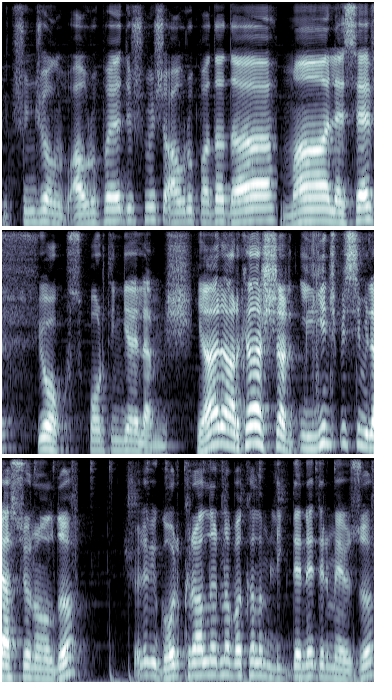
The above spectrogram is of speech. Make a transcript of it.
Üçüncü olup Avrupa'ya düşmüş. Avrupa'da da maalesef yok. Sporting'e elenmiş. Yani arkadaşlar ilginç bir simülasyon oldu. Şöyle bir gol krallarına bakalım ligde nedir mevzu.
